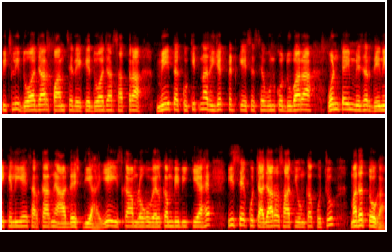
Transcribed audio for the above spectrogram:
पिछली 2005 से लेके 2017 मई तक को कितना रिजेक्टेड केसेस है उनको दोबारा वन टाइम मेजर देने के लिए सरकार ने आदेश दिया है। ये इसका हम लोगों वेलकम भी, भी किया है। इससे कुछ हज़ारों साथियों का कुछ मदद होगा।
